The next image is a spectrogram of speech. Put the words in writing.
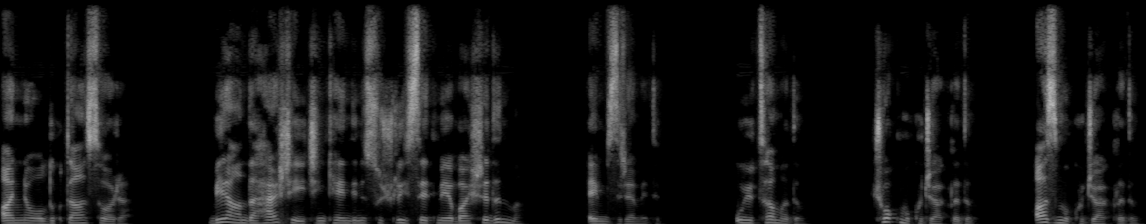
Anne olduktan sonra bir anda her şey için kendini suçlu hissetmeye başladın mı? Emziremedim. Uyutamadım. Çok mu kucakladım? Az mı kucakladım?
